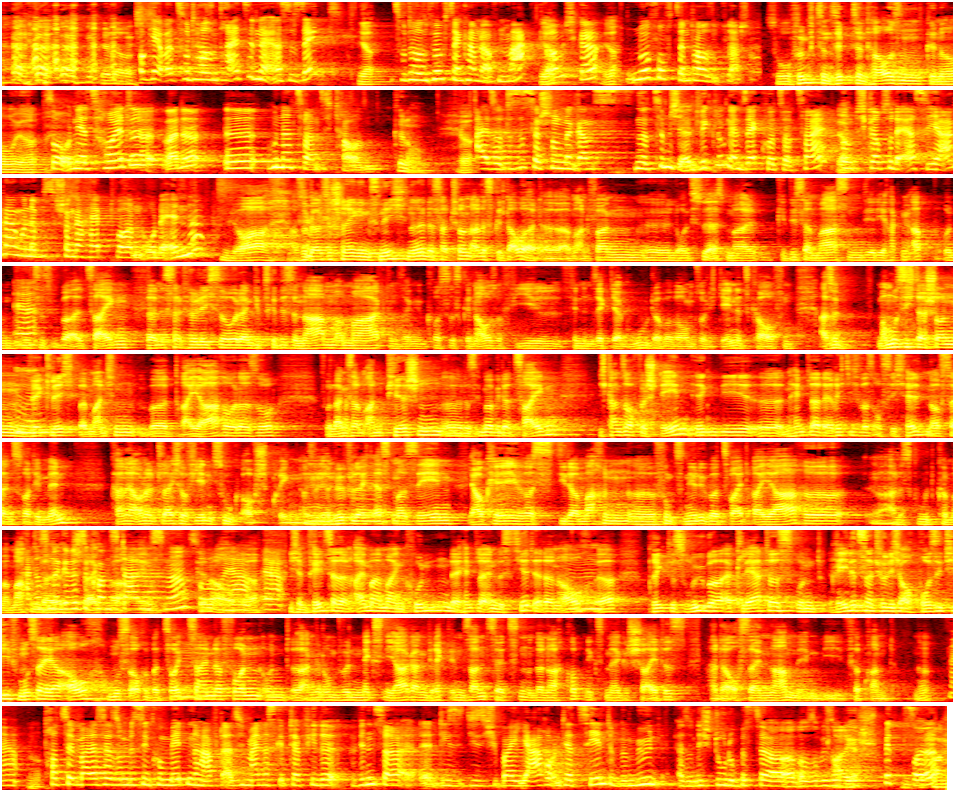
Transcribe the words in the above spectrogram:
genau. Okay, aber 2013 der erste Sekt. Ja. 2015 kam der auf den Markt, glaube ich, gell? Ja. Nur 15.000 Flaschen. So 15, 17.000, genau, ja. So, und jetzt heute, warte, äh, 120.000. Genau. Ja. Also das ist ja schon eine ganz, eine ziemliche Entwicklung in sehr kurzer Zeit. Ja. Und ich glaube, so der erste Jahrgang und da bist du schon gehypt worden ohne Ende. Ja, also ganz so schnell ging es nicht. Ne? Das hat schon alles gedauert. Äh, am Anfang äh, läufst du erstmal gewissermaßen dir die Hacken ab und ja. willst es überall zeigen. Dann ist natürlich so, dann gibt's gewisse Namen am Markt und sagen, kostet es genauso viel, finde den Sekt ja gut, aber warum soll ich den jetzt kaufen? Also man muss sich da schon mhm. wirklich bei manchen über drei Jahre oder so so langsam anpirschen, äh, das immer wieder zeigen. Ich kann es auch verstehen, irgendwie äh, ein Händler, der richtig was auf sich hält und auf sein Sortiment, kann er auch nicht gleich auf jeden Zug aufspringen. Also mhm. der will vielleicht mhm. erst mal sehen, ja okay, was die da machen, äh, funktioniert über zwei, drei Jahre, alles gut, können wir machen. Hat das da eine gewisse Konstanz, ne? So, genau, ja, ja. Ich empfehle es ja dann einmal meinen Kunden, der Händler investiert ja dann auch, mhm. ja, bringt es rüber, erklärt es und redet es natürlich auch positiv, muss er ja auch, muss auch überzeugt mhm. sein davon und äh, angenommen würden nächsten Jahrgang direkt in den Sand setzen und danach kommt nichts mehr Gescheites, hat er auch seinen Namen irgendwie verbrannt. Ne? Ja. ja. Trotzdem war das ja so ein bisschen kometenhaft. Also ich meine, es gibt ja viele Winzer, äh, die, die sich über Jahre und Jahrzehnte bemühen. Also nicht du, du bist ja sowieso ah, die Spitze.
